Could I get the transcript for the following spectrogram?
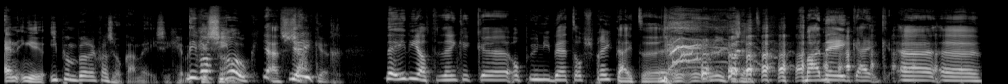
En Inge Ipenburg was ook aanwezig, heb Die ik was gezien. er ook, ja, zeker. Nee, die had denk ik eh, op Unibed op spreektijd eh, ingezet. maar nee, kijk, eh, eh,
